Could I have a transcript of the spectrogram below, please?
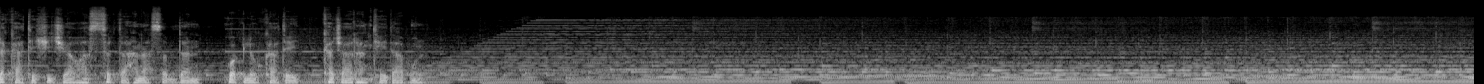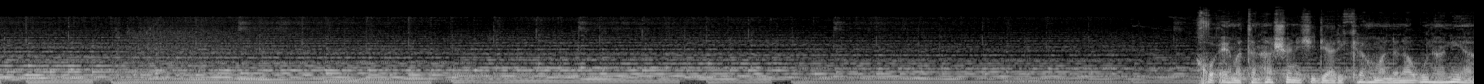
لە کاتێکی جیاوازتردا هەناسە بدەن وەک لەو کاتەی کە جاران تێیدا بوون. خۆ ئێمە تەنها شوێنێکی دیاریکراومان لە ناوبوونا نییە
